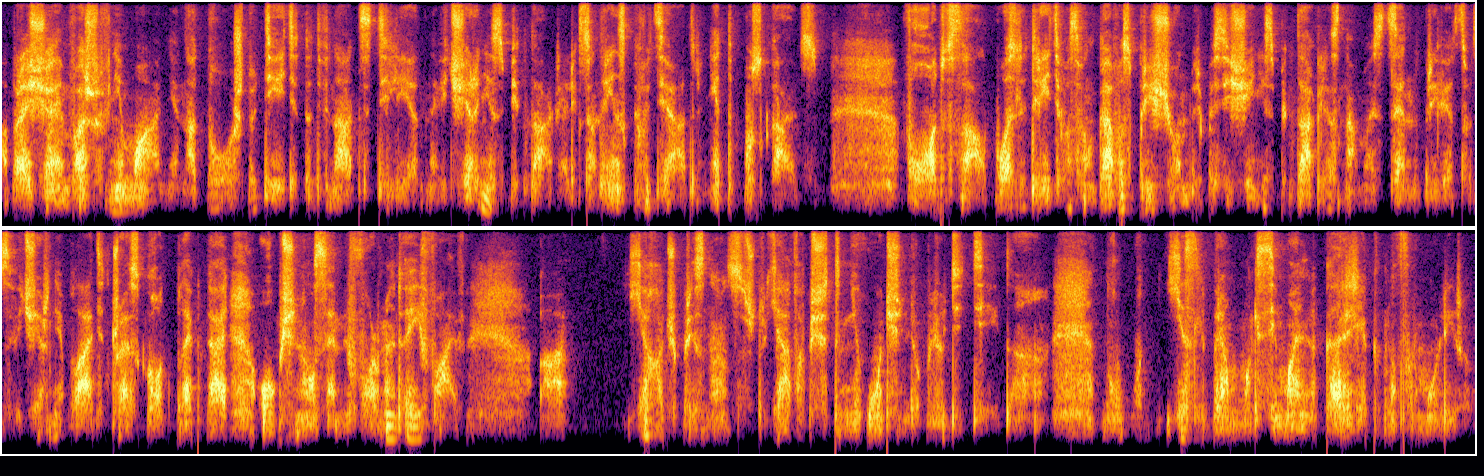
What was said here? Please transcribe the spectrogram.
Обращаем ваше внимание на то, что дети до 12 лет на вечерние спектакли Александринского театра не после третьего звонка воспрещен при посещении спектакля основной сцены приветствуется вечернее платье, code, black tie, optional semi-format A5. А, я хочу признаться, что я вообще-то не очень люблю детей, да. Ну, вот если прям максимально корректно формулировать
